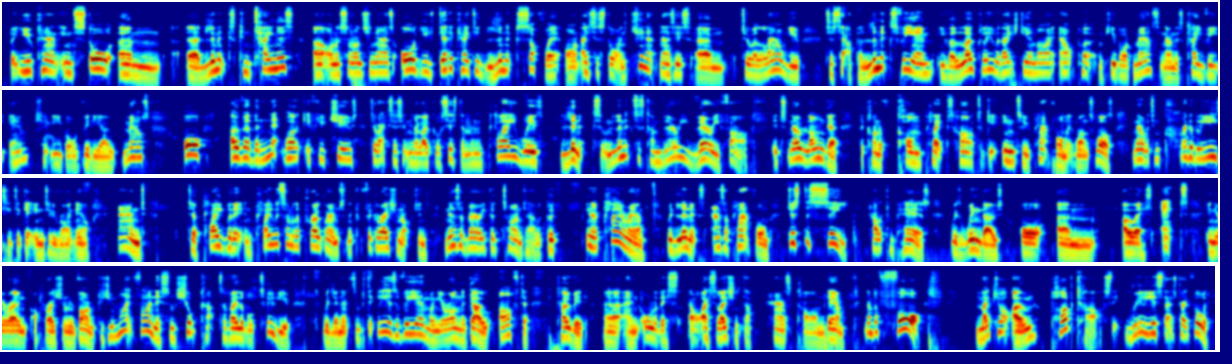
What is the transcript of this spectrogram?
But you can install um, uh, Linux containers uh, on a Synology NAS or use dedicated Linux software on ASUSTOR and QNAP NASes um, to allow you to set up a Linux VM either locally with HDMI output and keyboard mouse, known as KVM, keyboard video mouse, or over the network if you choose to access it in your local system and play with Linux. And Linux has come very, very far. It's no longer the kind of complex, hard to get into platform it once was. Now it's incredibly easy to get into right now and to play with it and play with some of the programs and the configuration options. Now's a very good time to have a good, you know, play around with Linux as a platform just to see how it compares with Windows or um, OS X in your own operational environment because you might find there's some shortcuts available to you with Linux and particularly as a VM when you're on the go after COVID uh, and all of this isolation stuff has calmed down. Number four, make your own podcast. It really is that straightforward.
